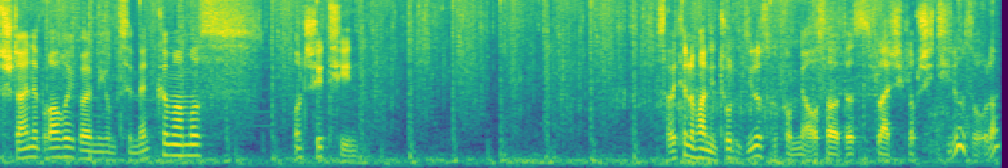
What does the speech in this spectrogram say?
Steine brauche ich, weil ich mich um Zement kümmern muss. Und Chitin. Was habe ich denn nochmal an die toten Dinos bekommen? Ja, außer das Fleisch. Ich glaube Chitino so, oder?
